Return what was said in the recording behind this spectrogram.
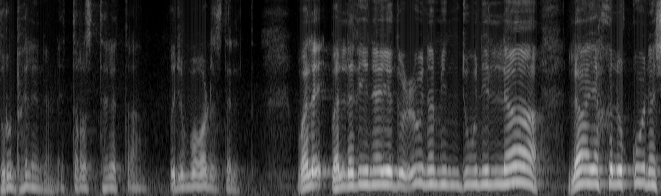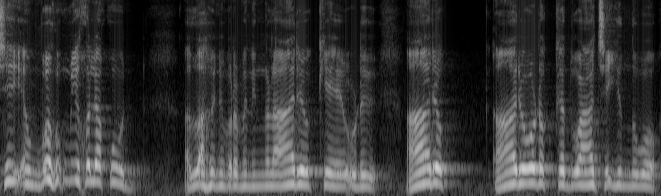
ദുർബലനാണ്. എത്ര സ്ഥലത്താണ്? ഒരുപാട് സ്ഥലത്ത്. വല വല്ലദീന യദുഊന മിൻ ലാ വഹും അള്ളാഹുവിന് പുറമെ നിങ്ങൾ ആരൊക്കെയോട് ആരോ ആരോടൊക്കെ ദ്വാ ചെയ്യുന്നുവോ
